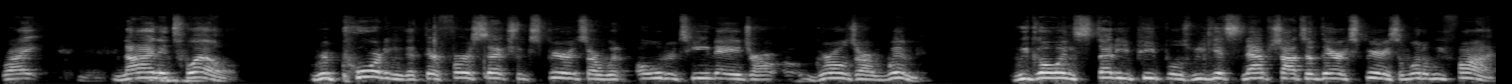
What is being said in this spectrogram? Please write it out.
right? Nine and 12, reporting that their first sexual experience are with older teenage or girls or women. We go and study people's, we get snapshots of their experience. And what do we find?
